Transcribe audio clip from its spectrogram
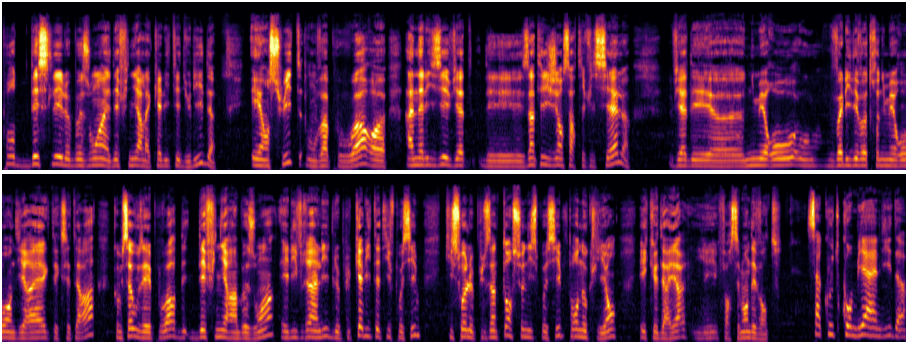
pour déceler le besoin et définir la qualité du lead. Et ensuite, on va pouvoir euh, analyser via des intelligences artificielles via des euh, numéros où vous validez votre numéro en direct, etc. Comme ça, vous allez pouvoir définir un besoin et livrer un lead le plus qualitatif possible, qui soit le plus intentionniste possible pour nos clients et que derrière, il y ait forcément des ventes. Ça coûte combien un lead?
